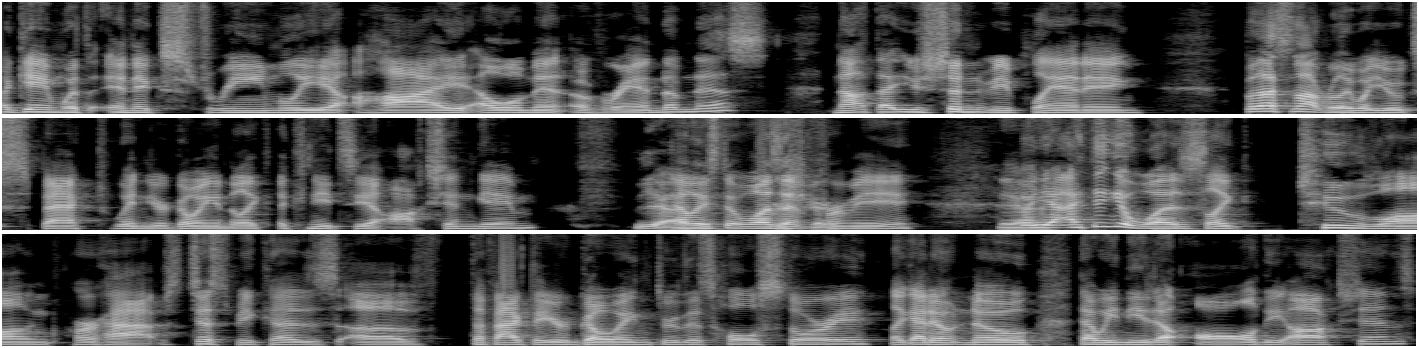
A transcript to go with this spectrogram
a game with an extremely high element of randomness. Not that you shouldn't be planning, but that's not really what you expect when you're going into like a Knizia auction game. Yeah. At least it wasn't sure. for me. yeah. But yeah, I think it was like too long, perhaps, just because of the fact that you're going through this whole story. Like, I don't know that we needed all the auctions.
